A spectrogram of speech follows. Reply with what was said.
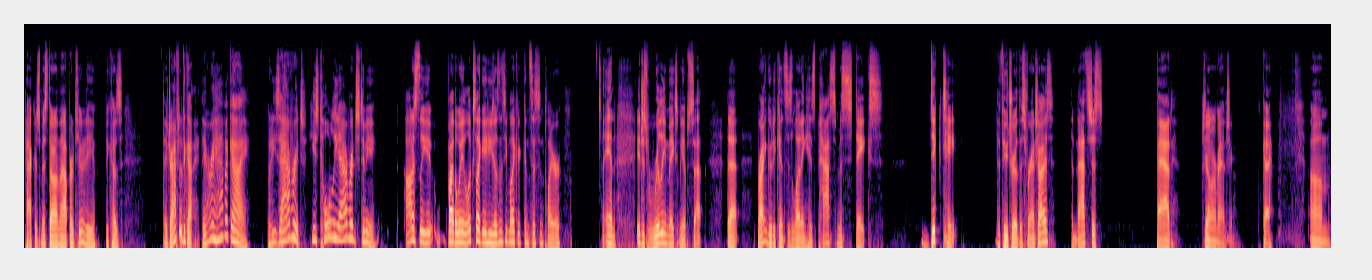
Packers missed out on the opportunity because they drafted a guy. They already have a guy, but he's average. He's totally average to me. Honestly, by the way, it looks like it. he doesn't seem like a consistent player. And it just really makes me upset that Brian Gutekunst is letting his past mistakes dictate the future of this franchise. And that's just bad general managing. Okay. Um,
